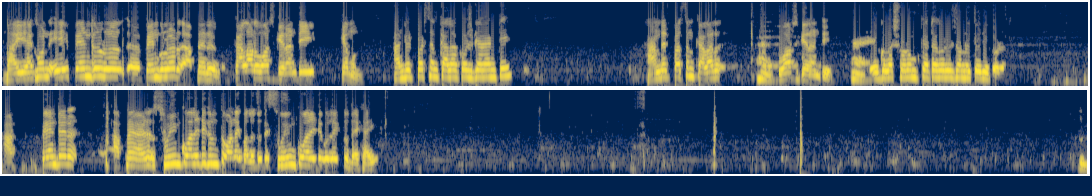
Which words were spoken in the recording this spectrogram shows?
ভাই এখন এই প্যান্টগুলোর প্যান্টগুলোর আপনার কালার ওয়াশ গ্যারান্টি কেমন? Hundred percent colour course guarantee hundred percent colour wash guarantee হ্যাঁ এগুলো শোরুম ক্যাটাগরির জন্য তৈরি করে। আর প্যান্টের আপনার সুইং কোয়ালিটি কিন্তু অনেক ভালো। যদি সুইং কোয়ালিটি গুলো একটু দেখাই। হুম।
